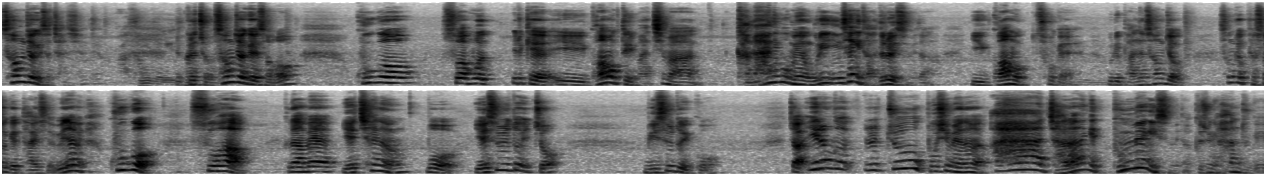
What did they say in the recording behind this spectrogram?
성적에서 찾으셔야 돼요. 아, 성적이 그렇죠. 성적에서 국어, 수학 뭐 이렇게 이 과목들이 많지만 가만히 보면 우리 인생이 다 들어 있습니다. 이 과목 속에 우리 받는 성적 성적표 속에 다 있어요. 왜냐하면 국어, 수학, 그 다음에 예체능, 뭐 예술도 있죠. 미술도 있고. 자 이런 거를 쭉 보시면은 아 잘하는 게 분명히 있습니다. 그 중에 한두 개.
